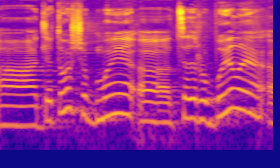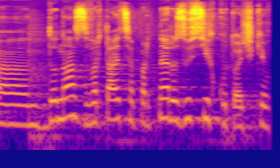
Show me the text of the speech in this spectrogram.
Е, Для того, щоб ми це робили, до нас звертаються партнери з усіх куточків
